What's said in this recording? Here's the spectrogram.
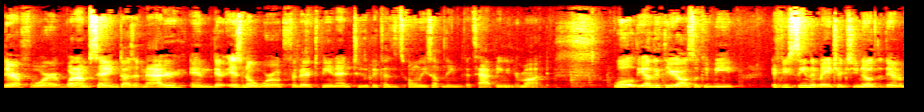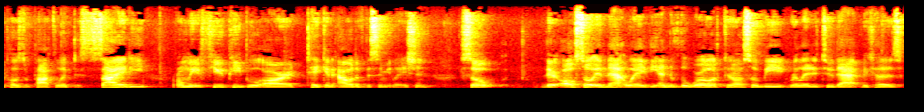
therefore what I'm saying doesn't matter, and there is no world for there to be an end to because it's only something that's happening in your mind. Well, the other theory also could be if you've seen The Matrix, you know that they're in a post apocalyptic society where only a few people are taken out of the simulation. So they're also in that way the end of the world could also be related to that because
